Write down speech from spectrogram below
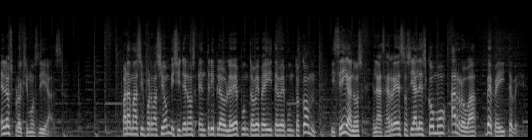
en los próximos días. Para más información visítenos en www.bpitv.com y síganos en las redes sociales como arroba bpitv.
